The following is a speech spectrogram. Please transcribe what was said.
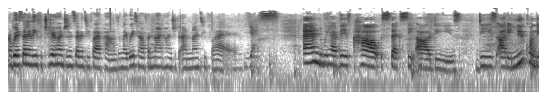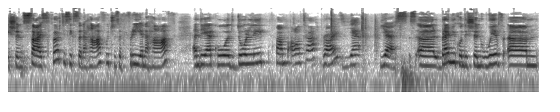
and we're selling these for £275 and they retail for 995 Yes. And we have these, how sexy are these? These are in new condition, size 36 and a half, which is a three and a half. And they are called Dolly Pump Alta, right? Yeah. Yes, uh, brand new condition with um,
